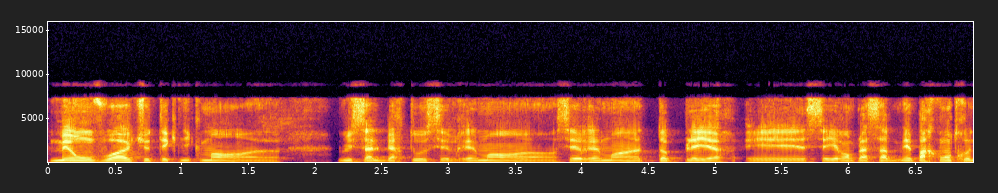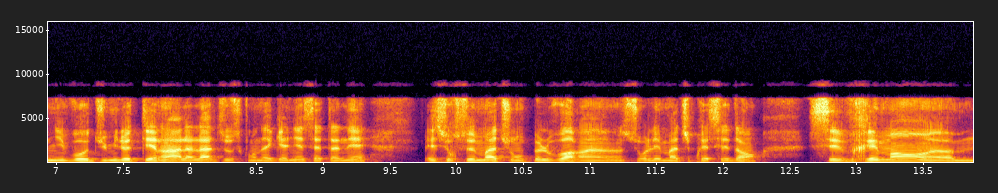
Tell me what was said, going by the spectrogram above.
Mais on voit que techniquement, Luis Alberto, c'est vraiment, c'est vraiment un top player et c'est irremplaçable. Mais par contre, au niveau du milieu de terrain, à la Lazio, ce qu'on a gagné cette année, et sur ce match, on peut le voir hein, sur les matchs précédents, c'est vraiment euh,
